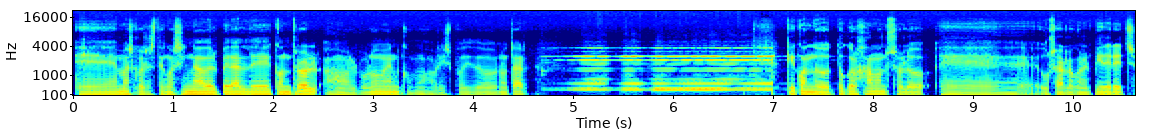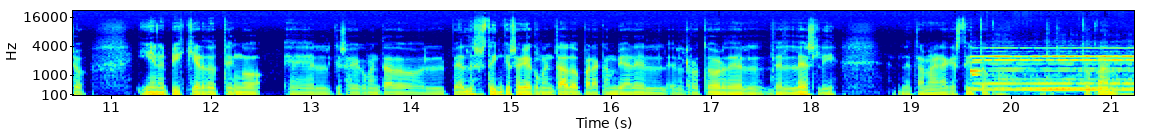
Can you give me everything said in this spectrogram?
Eh, más cosas. Tengo asignado el pedal de control al volumen, como habréis podido notar. Que cuando toco el Hammond suelo eh, usarlo con el pie derecho y en el pie izquierdo tengo el que os había comentado, el pedal de sustain que os había comentado para cambiar el, el rotor del, del Leslie. De tal manera que estoy to tocando.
